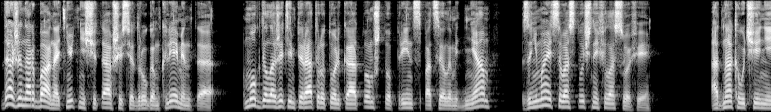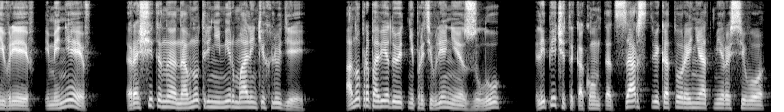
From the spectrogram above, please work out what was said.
Даже Нарбан, отнюдь не считавшийся другом Клемента, мог доложить императору только о том, что принц по целым дням занимается восточной философией. Однако учение евреев и Менеев рассчитано на внутренний мир маленьких людей. Оно проповедует непротивление злу, лепечет о каком-то царстве, которое не от мира сего.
